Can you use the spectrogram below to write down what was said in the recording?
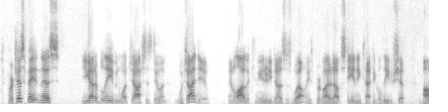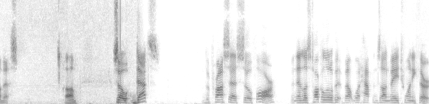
to participate in this, you got to believe in what Josh is doing, which I do, and a lot of the community does as well. He's provided outstanding technical leadership on this. Um, so that's the process so far, and then let's talk a little bit about what happens on May 23rd.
